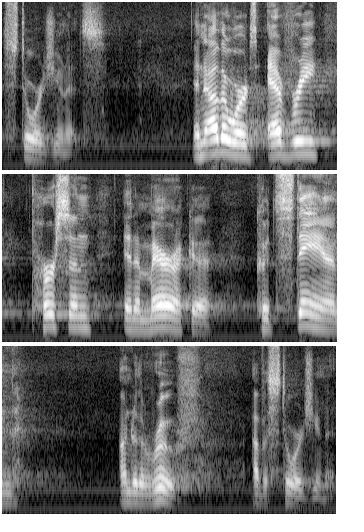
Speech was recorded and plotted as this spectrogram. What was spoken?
storage units. In other words, every person in America could stand under the roof of a storage unit.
